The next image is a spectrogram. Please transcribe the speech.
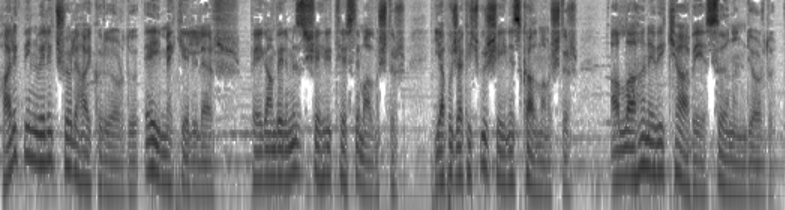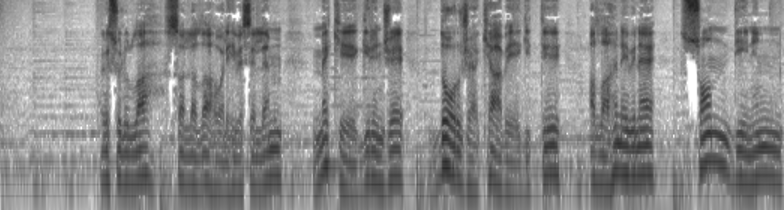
Halid bin Velid şöyle haykırıyordu. Ey Mekkeliler! Peygamberimiz şehri teslim almıştır. Yapacak hiçbir şeyiniz kalmamıştır. Allah'ın evi Kabe'ye sığının diyordu. Resulullah sallallahu aleyhi ve sellem Mekke'ye girince doğruca Kabe'ye gitti. Allah'ın evine son dinin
